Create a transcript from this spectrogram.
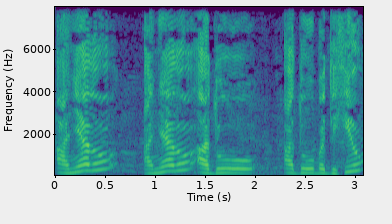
añado, añado a tu, a tu petición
